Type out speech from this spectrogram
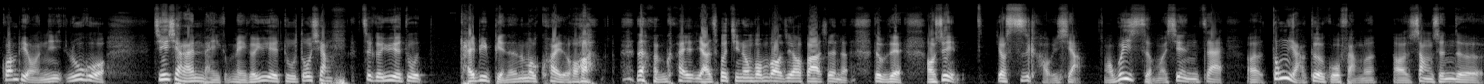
关平，你如果接下来每每个月度都像这个月度台币贬得那么快的话，那很快亚洲金融风暴就要发生了，对不对？好，所以要思考一下。啊，为什么现在呃东亚各国反而啊上升的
